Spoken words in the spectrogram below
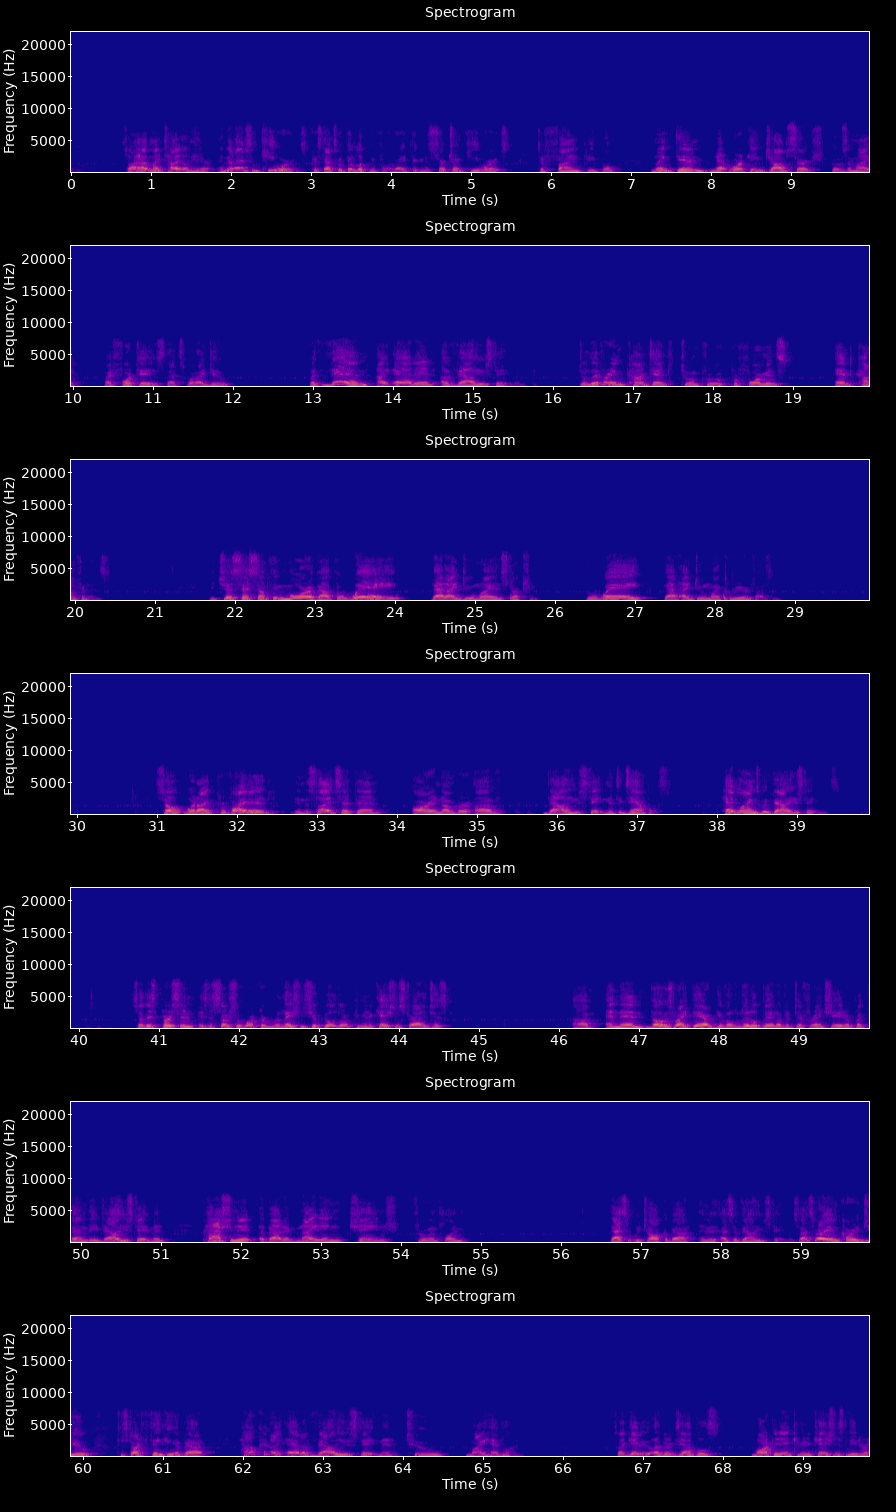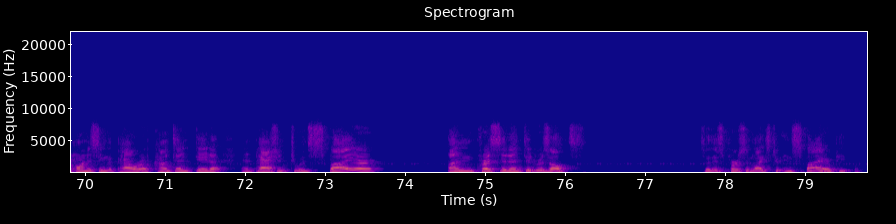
So I have my title here, and then I have some keywords because that's what they're looking for, right? They're going to search on keywords to find people. LinkedIn, networking, job search, those are my, my fortes. That's what I do. But then I added a value statement delivering content to improve performance and confidence. It just says something more about the way that I do my instruction, the way that I do my career advising. So what I provided in the slide set then are a number of value statement examples, headlines with value statements. So this person is a social worker, relationship builder, communication strategist, um, and then those right there give a little bit of a differentiator, but then the value statement passionate about igniting change through employment. That's what we talk about in, as a value statement. So that's what I encourage you to start thinking about. How can I add a value statement to my headline? So I gave you other examples. Marketing and communications leader harnessing the power of content, data, and passion to inspire unprecedented results. So this person likes to inspire people.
